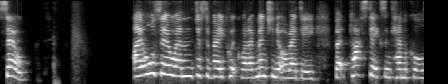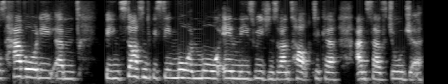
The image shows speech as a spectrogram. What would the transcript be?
So I also, um, just a very quick one, I've mentioned it already, but plastics and chemicals have already um, been starting to be seen more and more in these regions of Antarctica and South Georgia.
